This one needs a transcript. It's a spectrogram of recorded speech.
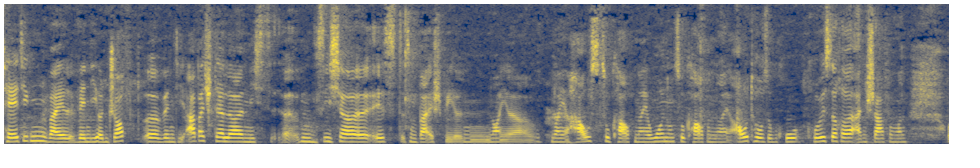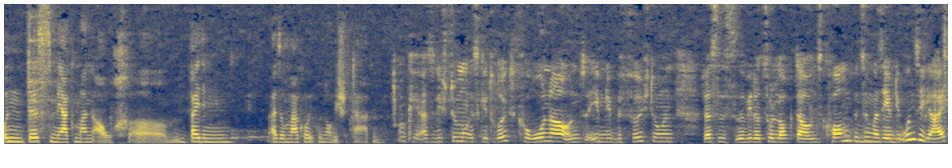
tätigen, weil wenn Ihr Job, äh, wenn die Arbeitsstelle nicht äh, sicher ist, zum Beispiel ein neue, neue Haus zu kaufen, neue Wohnung zu kaufen, neue Autos und größere Anschaffungen. Und das merkt man auch äh, bei den also makroökonomische Daten. Okay, also die Stimmung ist gedrückt, Corona und eben die Befürchtungen, dass es wieder zu Lockdowns kommt, beziehungsweise mhm. eben die Unsicherheit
